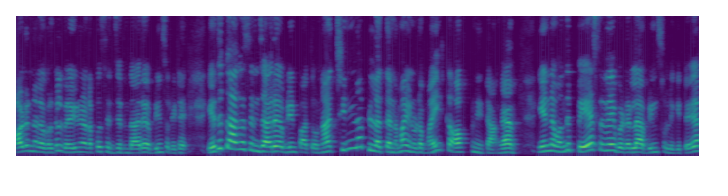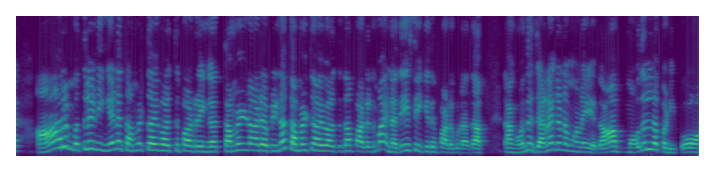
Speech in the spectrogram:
ஆளுநர் அவர்கள் வெளிநடப்பு செஞ்சிருந்தாரு அப்படின்னு சொல்லிட்டு. எதுக்காக செஞ்சாரு அப்படின்னு பார்த்தோம்னா சின்ன பிள்ளைத்தனமா என்னோட மைக் ஆஃப் பண்ணிட்டாங்க. என்னை வந்து பேசவே விடல அப்படின்னு சொல்லிக்கிட்டு ஆரம்பத்துல நீங்க என்ன தமிழ் தாய் வாழ்த்து பாடுறீங்க? தமிழ்நாடு அப்படின்னா தமிழ் தாய் வாழ்த்து தான் பாடணுமா? என்ன தேசிய கீதம் பாடக்கூடாதா? நாங்க வந்து ஜனகணமனையை தான் முதல்ல படிப்போம்.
